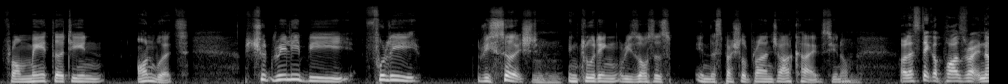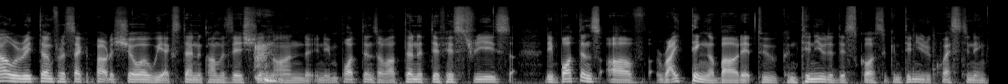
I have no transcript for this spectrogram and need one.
from May 13 onwards should really be fully researched, including resources in the special branch archives. You know. Well, let's take a pause right now. We'll return for the second part of the show where we extend the conversation on the, the importance of alternative histories, the importance of writing about it to continue the discourse, to continue the questioning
